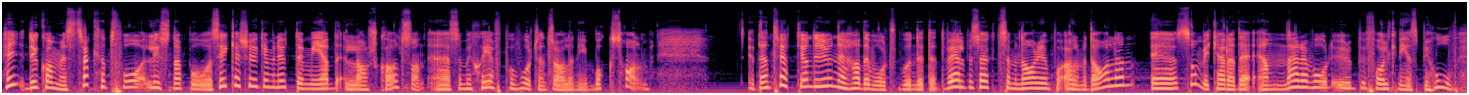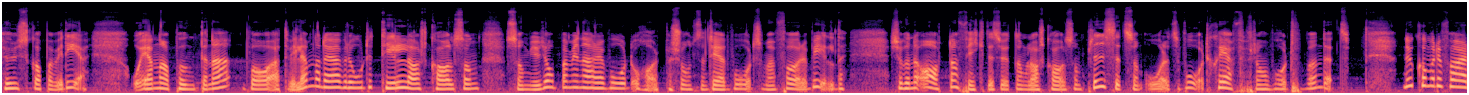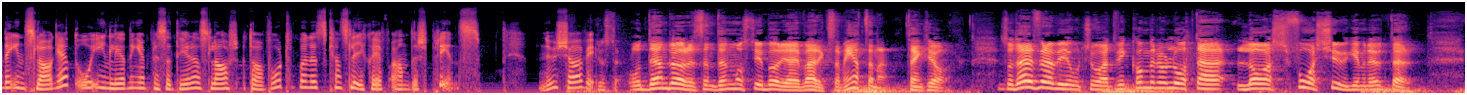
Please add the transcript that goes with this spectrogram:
Hej, du kommer strax att få lyssna på cirka 20 minuter med Lars Karlsson eh, som är chef på vårdcentralen i Boxholm. Den 30 juni hade Vårdförbundet ett välbesökt seminarium på Almedalen eh, som vi kallade En nära vård ur befolkningens behov. Hur skapar vi det? Och en av punkterna var att vi lämnade över ordet till Lars Karlsson som ju jobbar med nära vård och har personcentrerad vård som en förebild. 2018 fick dessutom Lars Karlsson priset som årets vårdchef från Vårdförbundet. Nu kommer du få höra det inslaget och i inledningen presenteras Lars av Vårdförbundets kanslichef Anders Prins. Nu kör vi. Och den rörelsen den måste ju börja i verksamheterna, tänker jag. Så därför har vi gjort så att vi kommer att låta Lars få 20 minuter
